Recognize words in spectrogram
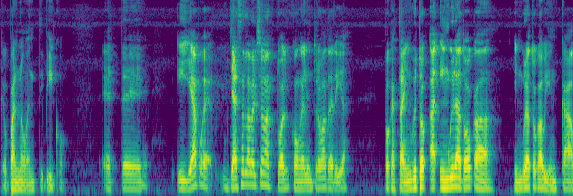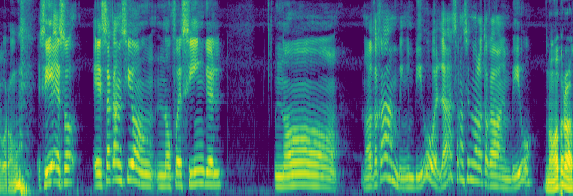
que para el 90 y pico. Este, y ya pues, ya esa es la versión actual con el intro de batería. Porque hasta Ingui, to- ah, Ingui la toca, Ingui la toca bien cabrón. Sí, eso esa canción no fue single, no no la tocaban en vivo, ¿verdad? Esa canción no la tocaban en vivo. No, pero,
